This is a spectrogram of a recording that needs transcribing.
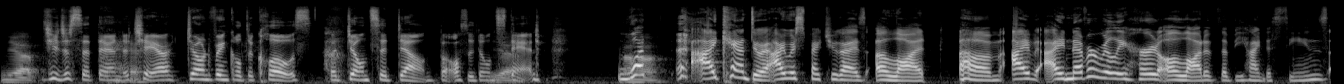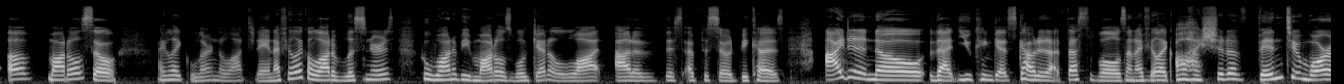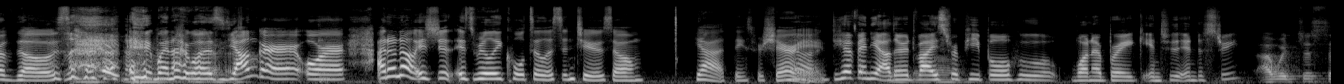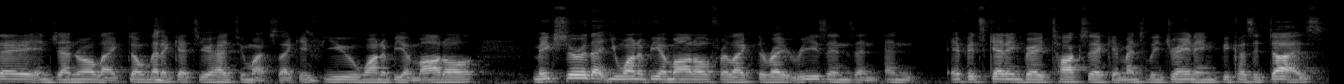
Yeah. You just sit there in the chair. Don't wrinkle the clothes, but don't sit down, but also don't Yeah. stand. What? Uh-huh. I can't do it. I respect you guys a lot. Um, I've I never really heard a lot of the behind the scenes of models, so I like learned a lot today, and I feel like a lot of listeners who want to be models will get a lot out of this episode because I didn't know that you can get scouted at festivals, and I feel like oh, I should have been to more of those when I was younger, or I don't know. It's just it's really cool to listen to. So yeah, thanks for sharing. Yeah. Do you have any other advice for Um, people who want to break into the industry? I would just say in general, like, don't let it get to your head too much. Like, if you want to be a model, make sure that you want to be a model for like the right reasons. And, and if it's getting very toxic and mentally draining, because it does,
